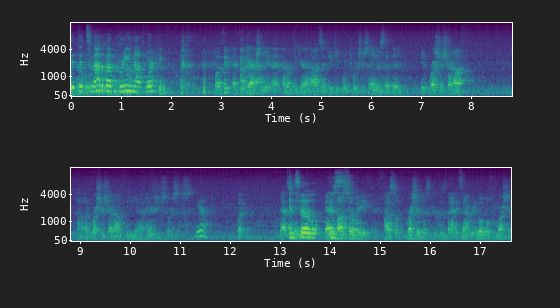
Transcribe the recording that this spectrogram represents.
it- it's not about green not working. Well, I think, I think you're actually, I, I don't think you're at odds. I think you- what, what you're saying is that they're, it, Russia shut off, uh, Russia shut off the, uh, energy sources. Yeah, But that's And a- so- That is and s- also a possible, Russia does, does not, it's not renewable from Russia.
